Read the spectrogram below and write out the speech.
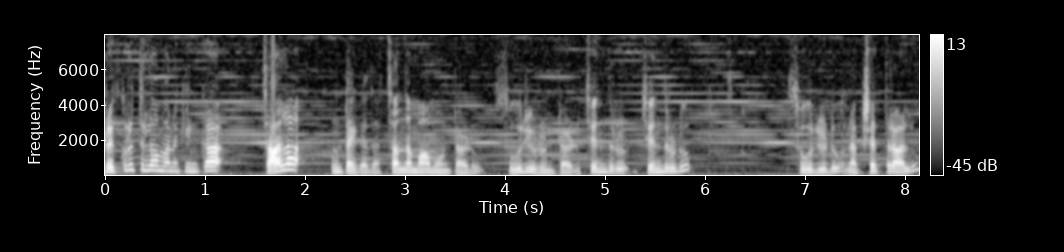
ప్రకృతిలో మనకి ఇంకా చాలా ఉంటాయి కదా. చందమామ ఉంటాడు సూర్యుడు ఉంటాడు చంద్రుడు చంద్రుడు సూర్యుడు నక్షత్రాలు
